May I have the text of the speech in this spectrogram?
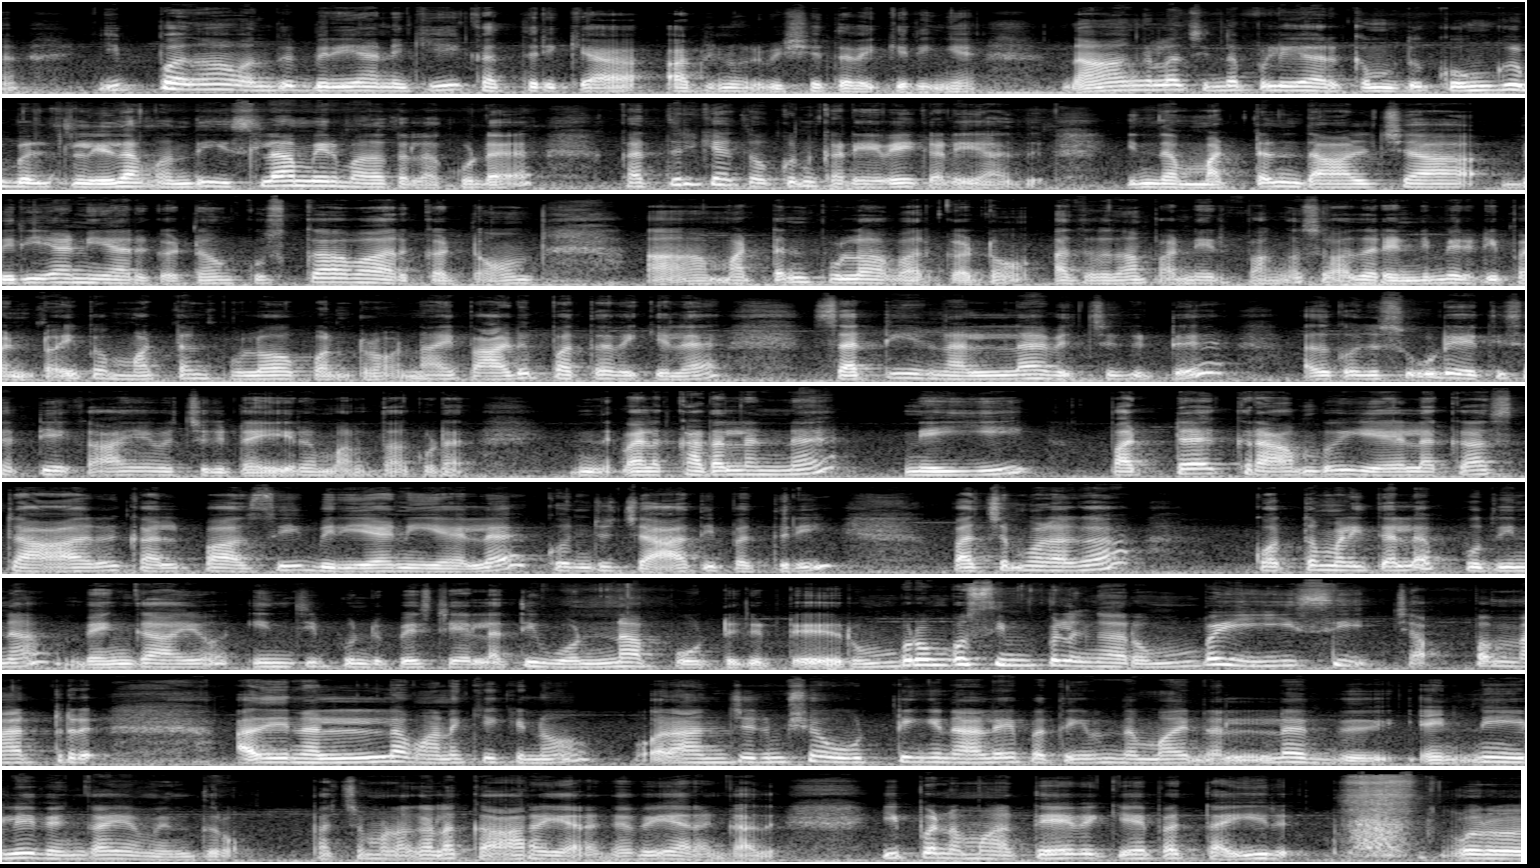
இப்போ தான் வந்து பிரியாணிக்கு கத்திரிக்காய் அப்படின்னு ஒரு விஷயத்த வைக்கிறீங்க. நாங்களாம் சின்ன பிள்ளையாக இருக்கும்போது கொங்கு பெல்ட்லாம் வந்து இஸ்லாமியர் மதத்தில் கூட கத்திரிக்காய் தொக்குன்னு கிடையவே கிடையாது. இந்த மட்டன் தால்ச்சா பிரியாணியாக இருக்கட்டும் குஸ்காவாக இருக்கட்டும் மட்டன் புலாவாக இருக்கட்டும் அது தான் பண்ணியிருப்பாங்க. ஸோ அதை ரெண்டுமே ரெடி பண்ணிட்டோம். இப்போ மட்டன் புலாவ் பண்ணுறோம் நான் இப்போ அடுப்பற்ற வைக்கல. சட்டியை நல்லா வச்சுக்கிட்டு அது கொஞ்சம் சூடு ஏற்றி சட்டியை காய வச்சுக்கிட்டேன். ஈரமாக இருந்தால் கூட. வெள கடலெண்ணெய் நெய் பட்டை கிராம்பு ஏலக்காய் ஸ்டாரு கல்பாசி பிரியாணி இலை கொஞ்சம் ஜாதி பத்திரி பச்சை மிளகா கொத்தமல்லி தலை புதினா வெங்காயம் இஞ்சி பூண்டு பேஸ்ட் எல்லாத்தையும் ஒன்றா போட்டுக்கிட்டு ரொம்ப ரொம்ப சிம்பிளுங்க. ரொம்ப ஈஸி. சப்ப மேட்ரு. அதை நல்லா வணக்கிக்கணும். ஒரு அஞ்சு நிமிஷம் விட்டிங்கனாலே பார்த்திங்கன்னா இந்த மாதிரி நல்ல எண்ணெயிலே வெங்காயம் வெந்துடும் பச்சை மிளகாலாம் காரம் இறங்கவே இறங்காது. இப்போ நம்ம தேவைக்கேற்ப தயிர் ஒரு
